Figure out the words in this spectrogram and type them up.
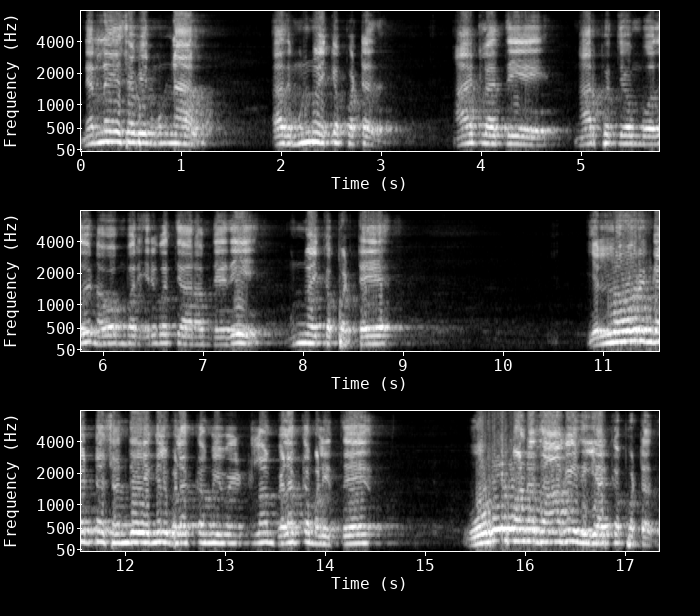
நிர்ணய சபையின் முன்னால் அது முன்வைக்கப்பட்டது. ஆயிரத்தி தொள்ளாயிரத்தி நாற்பத்தி ஒன்பது நவம்பர் இருபத்தி ஆறாம் தேதி முன்வைக்கப்பட்டு எல்லோரும் கேட்ட சந்தேகங்கள் விளக்கம் இவற்றுக்கெல்லாம் விளக்கம் அளித்து ஒரு மனதாக இது ஏற்கப்பட்டது.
